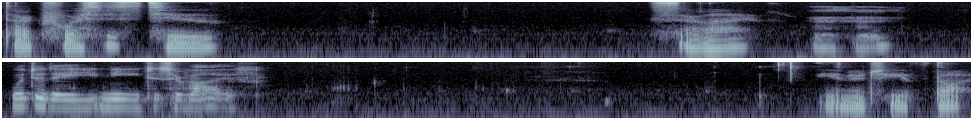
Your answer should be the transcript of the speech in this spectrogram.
dark forces to survive. Mm-hmm. What do they need to survive? The energy of thought.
